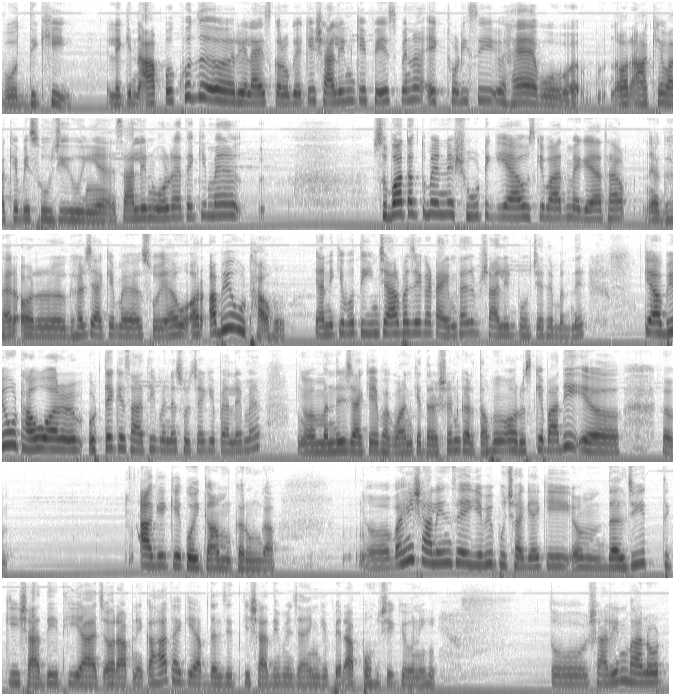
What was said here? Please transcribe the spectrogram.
वो दिखी। लेकिन आप खुद रियलाइज़ करोगे कि शालीन के फेस पे ना एक थोड़ी सी है वो और आँखें वाखें भी सूजी हुई हैं। शालीन बोल रहे थे कि मैं, सुबह तक तो मैंने शूट किया है उसके बाद मैं गया था घर और घर जाके मैं सोया हूँ और अभी उठा हूँ। यानी कि वो तीन चार बजे का टाइम था जब शालीन पहुँचे थे मंदिर। कि अभी उठाऊँ और उठते के साथ ही मैंने सोचा कि पहले मैं मंदिर जाके भगवान के दर्शन करता हूँ और उसके बाद ही आगे के कोई काम करूँगा। वहीं शालीन से ये भी पूछा गया कि दलजीत की शादी थी आज और आपने कहा था कि आप दलजीत की शादी में जाएँगे, फिर आप पहुँची क्यों नहीं? तो शालीन भानोट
